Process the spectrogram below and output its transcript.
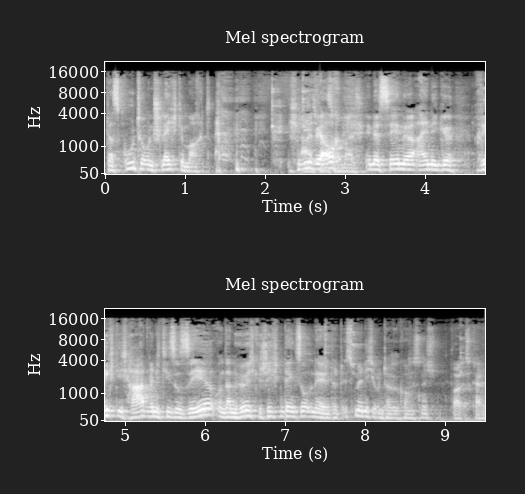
das Gute und Schlechte macht. Ich. Ja, liebe ja auch in der Szene einige richtig hart, wenn ich die so sehe und dann höre ich Geschichten und denke so, nee, das ist mir nicht untergekommen. ist nicht, war, ist keine,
